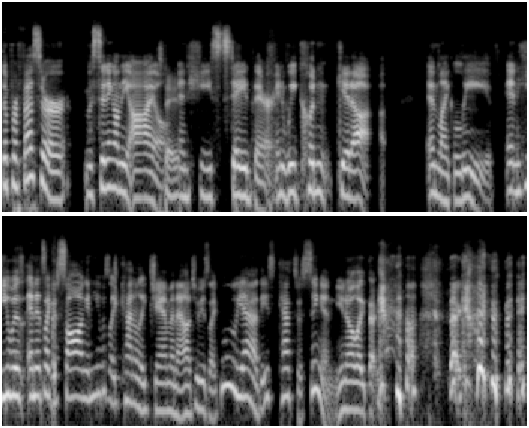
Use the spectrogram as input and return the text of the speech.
the professor was sitting on the aisle Stayed. and he stayed there and we couldn't get up and like leave. And he was and it's like a song and he was like kind of like jamming out to. He's like, "Oh yeah, these cats are singing," you know, like that that kind of thing.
